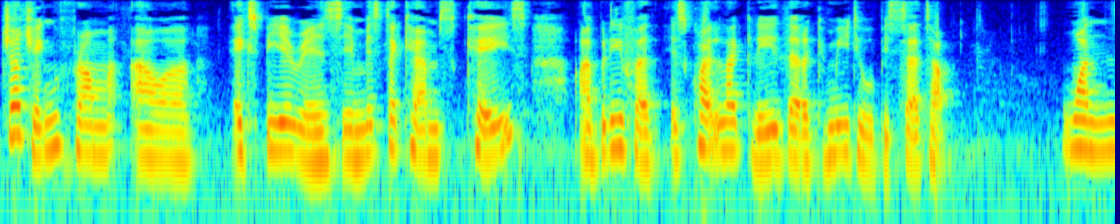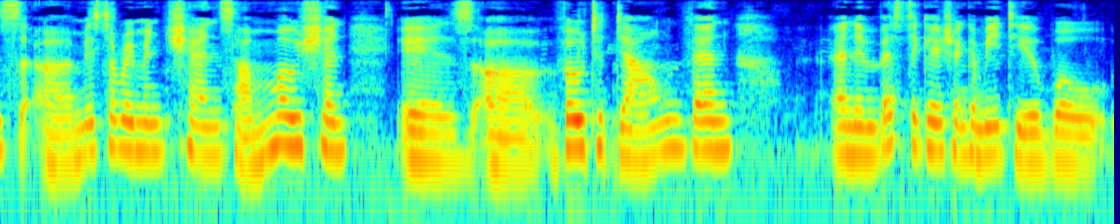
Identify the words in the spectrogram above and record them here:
Judging from our experience in Mr. Kam's case, I believe it's quite likely that a committee will be set up once uh, Mr. Raymond Chan's uh, motion is uh, voted down, then an investigation committee will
